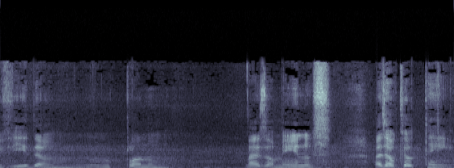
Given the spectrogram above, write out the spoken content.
Vida, um plano mais ou menos, mas é o que eu tenho.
